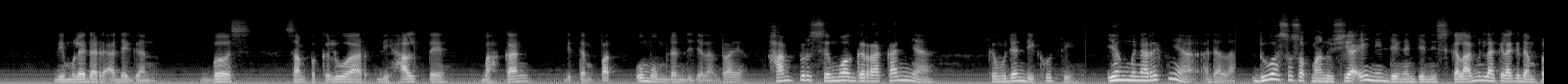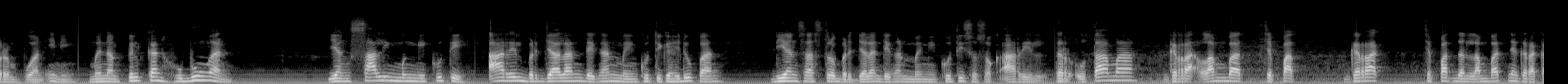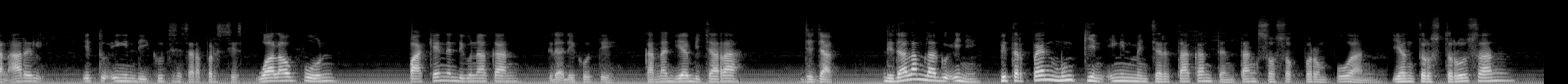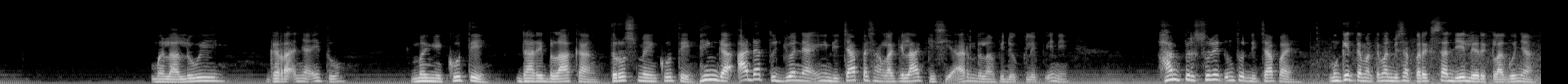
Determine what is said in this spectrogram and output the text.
Dimulai dari adegan bus sampai keluar di halte bahkan di tempat umum dan di jalan raya. Hampir semua gerakannya kemudian diikuti. Yang menariknya adalah dua sosok manusia ini dengan jenis kelamin laki-laki dan perempuan ini menampilkan hubungan yang saling mengikuti. Ariel berjalan dengan mengikuti kehidupan, Dian Sastro berjalan dengan mengikuti sosok Ariel, terutama gerak lambat, cepat, gerak cepat dan lambatnya gerakan Ariel itu ingin diikuti secara persis. Walaupun pakaian yang digunakan tidak diikuti karena dia bicara jejak di dalam lagu ini, Peter Pan mungkin ingin menceritakan tentang sosok perempuan yang terus-terusan melalui geraknya itu mengikuti dari belakang, terus mengikuti hingga ada tujuan yang ingin dicapai sang laki-laki si Ariel dalam video klip ini hampir sulit untuk dicapai. Mungkin teman-teman bisa periksa di lirik lagunya.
